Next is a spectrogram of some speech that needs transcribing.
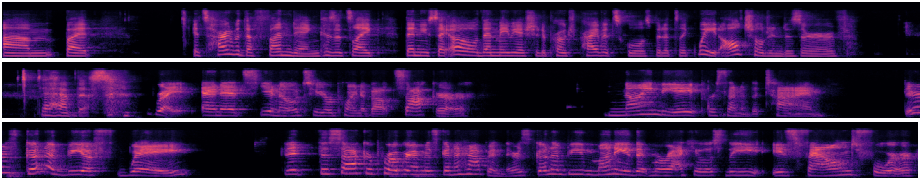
Um, but it's hard with the funding because it's like then you say oh then maybe i should approach private schools but it's like wait all children deserve to have this Right. And it's, you know, to your point about soccer, 98% of the time, there's to be a way that the soccer program is to happen. There's to be money that miraculously is found for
